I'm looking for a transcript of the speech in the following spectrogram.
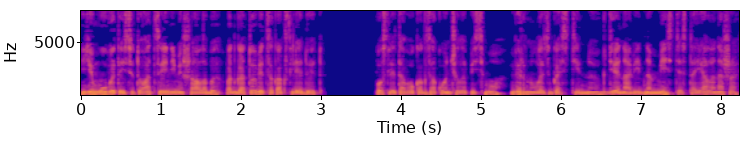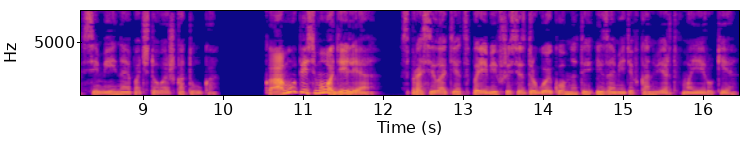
Ему в этой ситуации не мешало бы подготовиться как следует. После того, как закончила письмо, вернулась в гостиную, где на видном месте стояла наша семейная почтовая шкатулка. «Кому письмо, Дилия?» — спросил отец, появившись из другой комнаты и заметив конверт в моей руке.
